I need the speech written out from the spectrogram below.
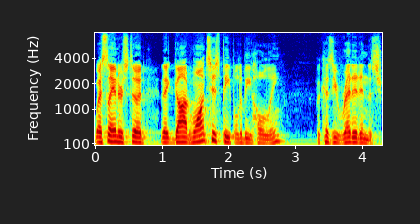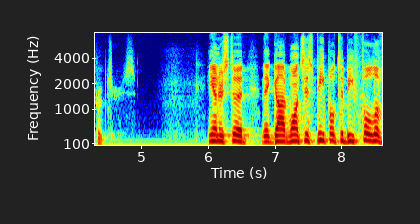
Wesley understood that God wants his people to be holy because he read it in the scriptures. He understood that God wants his people to be full of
